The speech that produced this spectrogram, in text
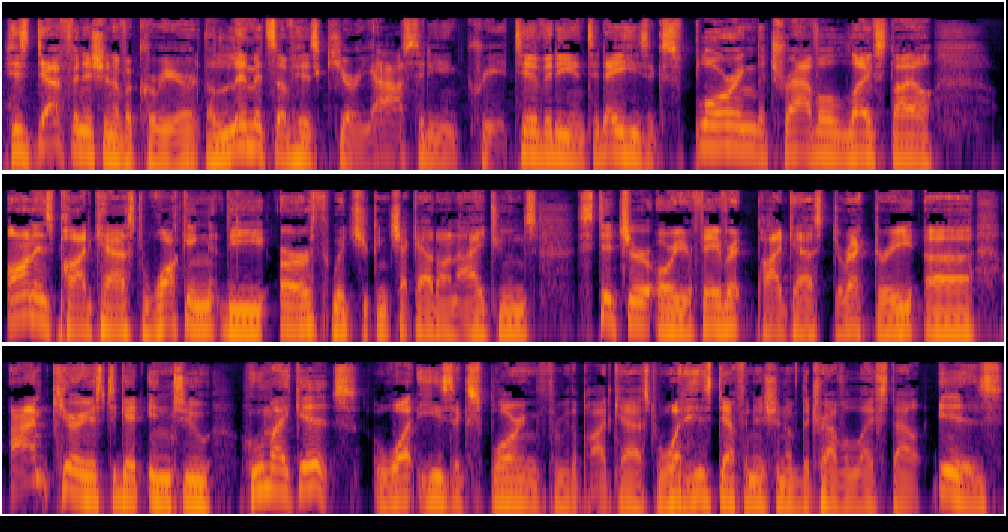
His definition of a career, the limits of his curiosity and creativity, and today he's exploring the travel lifestyle on his podcast, Walking the Earth, which you can check out on iTunes, Stitcher, or your favorite podcast directory. Uh, I'm curious to get into who Mike is, what he's exploring through the podcast, what his definition of the travel lifestyle is,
